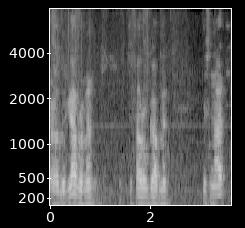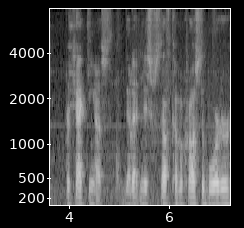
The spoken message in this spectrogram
or the government, the federal government, is not protecting us. They're letting this stuff come across the border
